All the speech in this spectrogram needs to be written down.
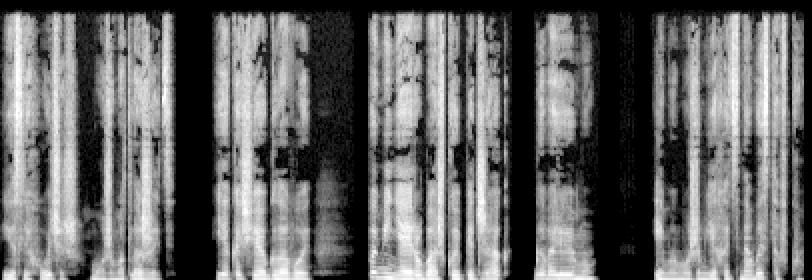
Если хочешь, можем отложить. Я качаю головой. Поменяй рубашку и пиджак, говорю ему. И мы можем ехать на выставку.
